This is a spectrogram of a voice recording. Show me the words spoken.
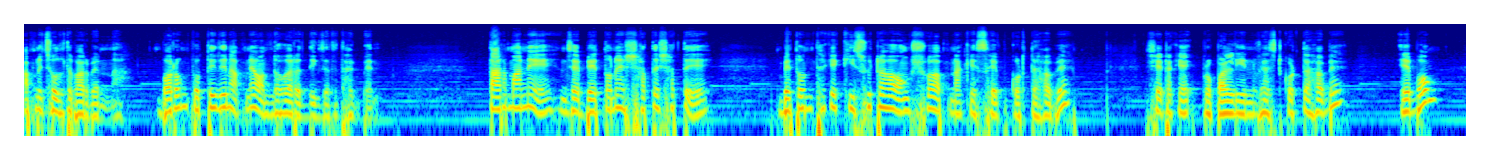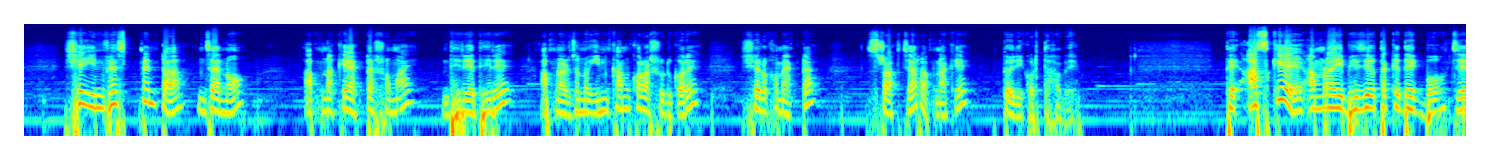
আপনি চলতে পারবেন না, বরং প্রতিদিন আপনি অন্ধকারের দিক যেতে থাকবেন। তার মানে যে বেতনের সাথে সাথে বেতন থেকে কিছুটা অংশ আপনাকে সেভ করতে হবে, সেটাকে প্রপারলি ইনভেস্ট করতে হবে এবং সেই ইনভেস্টমেন্টটা যেন আপনাকে একটা সময় ধীরে ধীরে আপনার জন্য ইনকাম করা শুরু করে, সেরকম একটা স্ট্রাকচার আপনাকে তৈরি করতে হবে। তো আজকে আমরা এই ভিডিওটাকে দেখব যে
